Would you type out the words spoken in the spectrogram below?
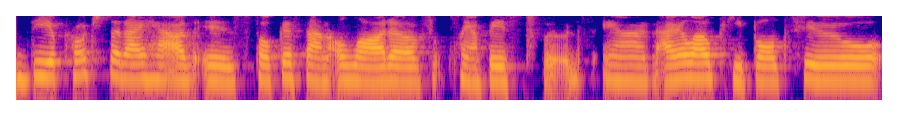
the approach that I have is focused on a lot of plant based foods, and I allow people to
